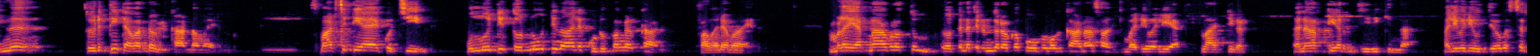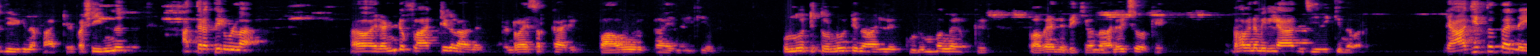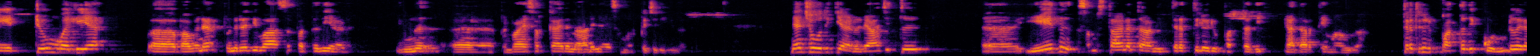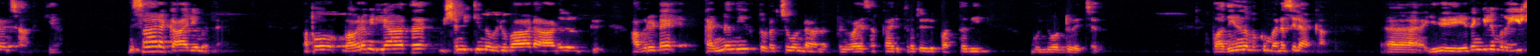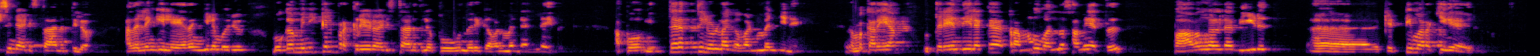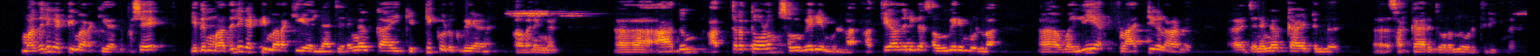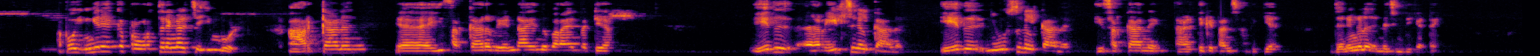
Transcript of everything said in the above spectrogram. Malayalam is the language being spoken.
ഇന്ന് തുരുത്തി ടവറിന്റെ ഉദ്ഘാടനമായിരുന്നു. സ്മാർട്ട് സിറ്റിയായ കൊച്ചിയിൽ മുന്നൂറ്റി തൊണ്ണൂറ്റിനാല് കുടുംബങ്ങൾക്കാണ് ഭവനമായത്. നമ്മൾ എറണാകുളത്തും അതുപോലെ തിരുവനന്തപുരമൊക്കെ പോകുമ്പോൾ നമുക്ക് കാണാൻ സാധിക്കും വലിയ വലിയ ഫ്ലാറ്റുകൾ. ധനാർത്ഥിയർ ജീവിക്കുന്ന വലിയ വലിയ ഉദ്യോഗസ്ഥർ ജീവിക്കുന്ന ഫ്ലാറ്റുകൾ. പക്ഷെ ഇന്ന് അത്തരത്തിലുള്ള രണ്ട് ഫ്ലാറ്റുകളാണ് പിണറായി സർക്കാർ പാവങ്ങൾക്കായി നൽകിയത്. മുന്നൂറ്റി തൊണ്ണൂറ്റി നാലിൽ കുടുംബങ്ങൾക്ക് ഭവനം ലഭിക്കുക ഒന്ന് ആലോചിച്ച് നോക്കെ ഭവനമില്ലാതെ ജീവിക്കുന്നവർ. രാജ്യത്തെ തന്നെ ഏറ്റവും വലിയ ഭവന പുനരധിവാസ പദ്ധതിയാണ് ഇന്ന് പിണറായി സർക്കാർ നാടിനായി സമർപ്പിച്ചിരിക്കുന്നത്. ഞാൻ ചോദിക്കുകയാണ് രാജ്യത്ത് ഏത് സംസ്ഥാനത്താണ് ഇത്തരത്തിലൊരു പദ്ധതി യാഥാർത്ഥ്യമാവുക? ഇത്തരത്തിലൊരു പദ്ധതി കൊണ്ടുവരാൻ സാധിക്കുക? നിസ്സാര കാര്യമല്ല. അപ്പോ ഭവനമില്ലാതെ വിഷമിക്കുന്ന ഒരുപാട് ആളുകൾക്ക് അവരുടെ കണ്ണുനീർ തുടച്ചുകൊണ്ടാണ് പിണറായി സർക്കാർ ഇത്തരത്തിലൊരു പദ്ധതി മുന്നോട്ട് വെച്ചത്. അപ്പൊ അതിനെ നമുക്ക് മനസ്സിലാക്കാം. ഇത് ഏതെങ്കിലും റീൽസിന്റെ അടിസ്ഥാനത്തിലോ അതല്ലെങ്കിൽ ഏതെങ്കിലും ഒരു മുഖമിനിക്കൽ പ്രക്രിയയുടെ അടിസ്ഥാനത്തിലോ പോകുന്ന ഒരു ഗവൺമെന്റ് അല്ല ഇത്. അപ്പോ ഇത്തരത്തിലുള്ള ഗവൺമെന്റിനെ നമുക്കറിയാം ഉത്തരേന്ത്യയിലൊക്കെ ട്രംപ് വന്ന സമയത്ത് പാവങ്ങളുടെ വീട് കെട്ടിമറക്കുകയായിരുന്നു. മതിൽ കെട്ടിമറയ്ക്കുകയായിരുന്നു പക്ഷേ ഇത് മതിൽ കെട്ടിമറയ്ക്കുകയല്ല ജനങ്ങൾക്കായി കെട്ടിക്കൊടുക്കുകയാണ് ഭവനങ്ങൾ. അതും അത്രത്തോളം സൗകര്യമുള്ള അത്യാധുനിക സൗകര്യമുള്ള വലിയ ഫ്ലാറ്റുകളാണ് ആഹ് ജനങ്ങൾക്കായിട്ട് ഇന്ന് സർക്കാർ തുറന്നു കൊടുത്തിരിക്കുന്നത്. അപ്പോൾ ഇങ്ങനെയൊക്കെ പ്രവർത്തനങ്ങൾ ചെയ്യുമ്പോൾ ആർക്കാണ് ഈ സർക്കാർ വേണ്ട എന്ന് പറയാൻ പറ്റുക? ഏത് റീൽസുകൾക്കാണ് ഏത് ന്യൂസുകൾക്കാണ് ഈ സർക്കാരിനെ താഴ്ത്തിക്കെട്ടാൻ സാധിക്കുക? ജനങ്ങൾ തന്നെ ചിന്തിക്കട്ടെ.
